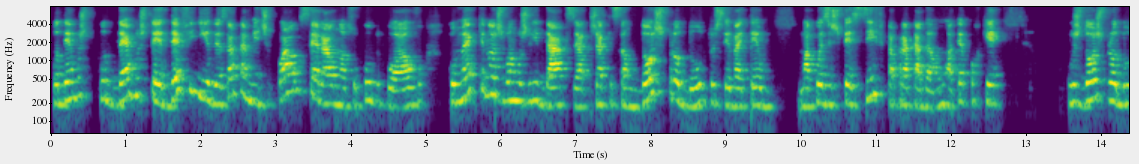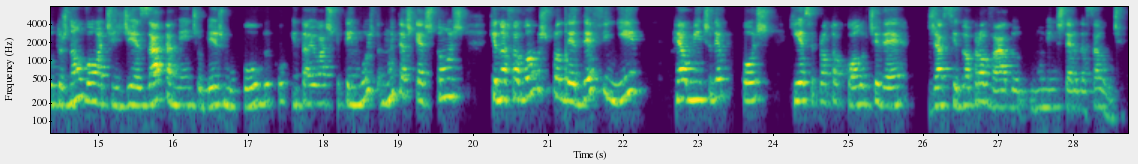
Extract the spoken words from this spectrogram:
podemos, pudermos ter definido exatamente qual será o nosso público-alvo, como é que nós vamos lidar, já, já, que são dois produtos, se vai ter uma coisa específica para cada um, até porque os dois produtos não vão atingir exatamente o mesmo público, então eu acho que tem muitas questões que nós só vamos poder definir realmente depois que esse protocolo tiver já sido aprovado no Ministério da Saúde.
